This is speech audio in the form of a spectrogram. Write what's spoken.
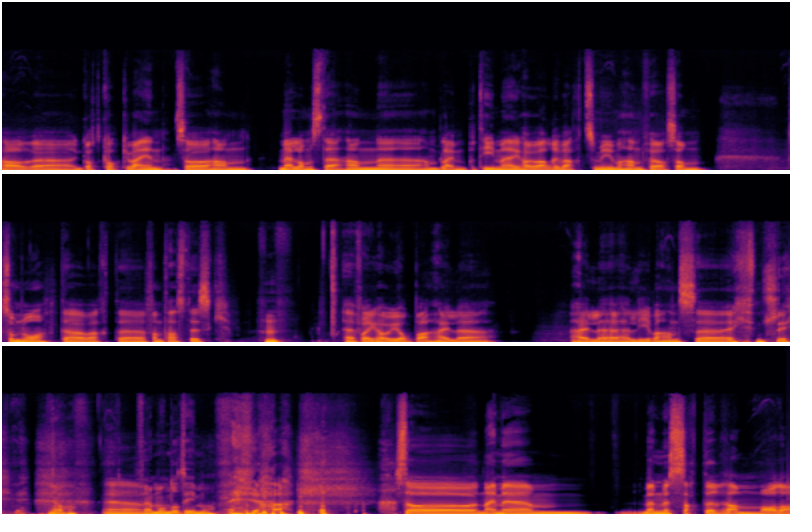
har eh, gått kokkeveien, så han mellomste han, eh, han ble med på teamet. Jeg har jo aldri vært så mye med han før som, som nå. Det har vært eh, fantastisk. Eh, for jeg har jo jobba hele, hele livet hans, eh, egentlig. Ja, Eh, 500 timer. ja. Så Nei, vi Men vi satte rammer, da,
